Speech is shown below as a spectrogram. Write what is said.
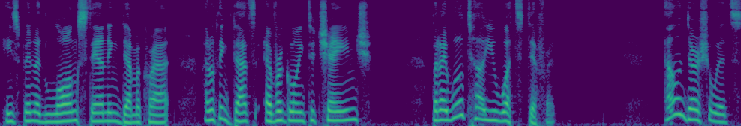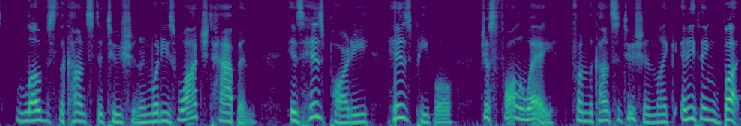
he's been a long-standing Democrat. I don't think that's ever going to change. But I will tell you what's different. Alan Dershowitz loves the Constitution, and what he's watched happen is his party, his people, just fall away from the Constitution like anything but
